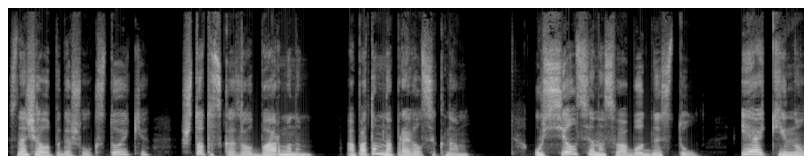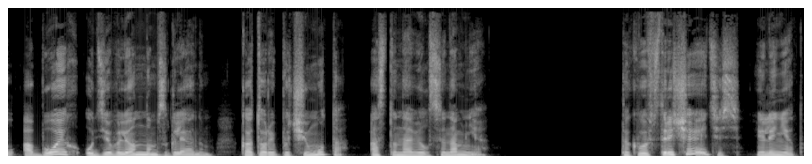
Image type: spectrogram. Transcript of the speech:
сначала подошел к стойке, что-то сказал барменам, а потом направился к нам. Уселся на свободный стул и окинул обоих удивленным взглядом, который почему-то остановился на мне. «Так вы встречаетесь или нет?»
